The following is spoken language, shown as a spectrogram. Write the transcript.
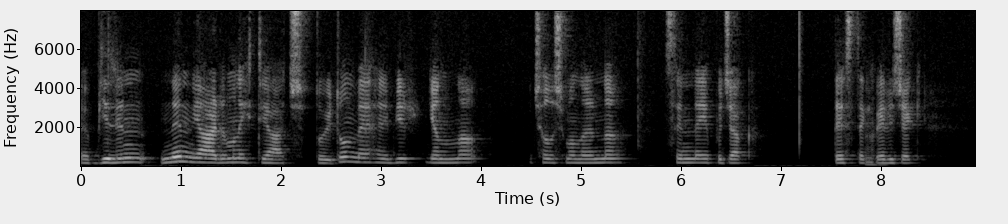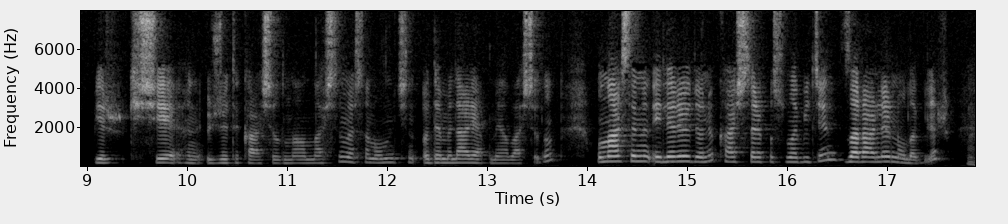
e, birinin yardımına ihtiyaç duydun ve hani bir yanına çalışmalarını seninle yapacak, destek Hı. verecek bir kişiye hani ücreti karşılığında anlaştın ve sen onun için ödemeler yapmaya başladın. Bunlar senin ileriye dönük karşı tarafa sunabileceğin zararların olabilir. Hı hı.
